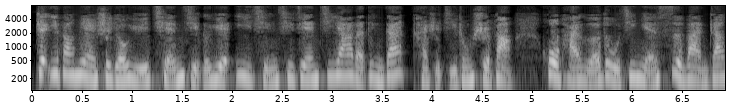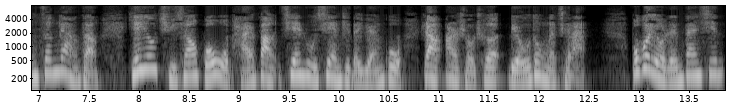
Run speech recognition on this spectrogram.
这一方面是由于前几个月疫情期间积压的订单开始集中释放，沪牌额度今年四万张增量等，也有取消国五排放迁入限制的缘故，让二手车流动了起来。不过，有人担心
